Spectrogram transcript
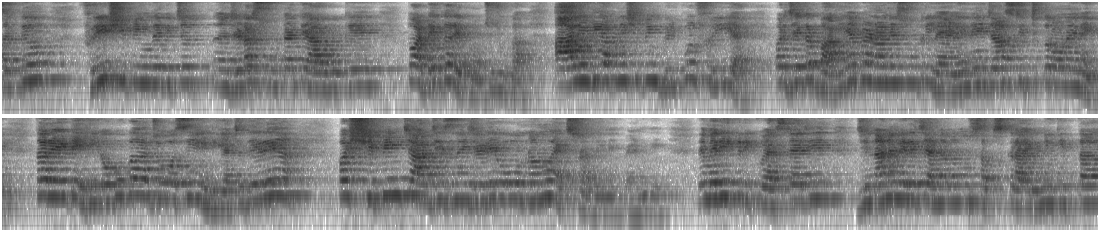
ਸਕਦੇ ਹੋ। ਫ੍ਰੀ ਸ਼ਿਪਿੰਗ ਦੇ ਵਿੱਚ ਜਿਹੜਾ ਸੂਟ ਹੈ ਤਿਆਰ ਹੋ ਕੇ ਤੁਹਾਡੇ ਘਰੇ ਪਹੁੰਚ ਜੂਗਾ। ਆਲ ਇੰਡੀਆ ਆਪਣੀ ਸ਼ਿਪਿੰਗ ਬਿਲਕੁਲ ਫ੍ਰੀ ਹੈ। ਪਰ ਜੇਕਰ ਬਾਹਰਲੀਆਂ ਭੈਣਾਂ ਨੇ ਸੂਟ ਲੈਣੇ ਨੇ ਜਾਂ ਸਟਿਚ ਕਰਾਉਣੇ ਨੇ, ਤਾਂ ਰੇਟ ਇਹੀ ਰਹੂਗਾ ਜੋ ਅਸੀਂ ਇੰਡੀਆ 'ਚ ਦੇ ਰਹੇ ਹਾਂ। ਪਰ ਸ਼ਿਪਿੰਗ ਚਾਰजेस ਨੇ ਜਿਹੜੇ ਉਹ ਉਹਨਾਂ ਨੂੰ ਐਕਸਟਰਾ ਦੇਣੇ ਪੈਣਗੇ। ਤੇ ਮੇਰੀ ਇੱਕ ਰਿਕੁਐਸਟ ਹੈ ਜੀ ਜਿਨ੍ਹਾਂ ਨੇ ਮੇਰੇ ਚੈਨਲ ਨੂੰ ਸਬਸਕ੍ਰਾਈਬ ਨਹੀਂ ਕੀਤਾ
